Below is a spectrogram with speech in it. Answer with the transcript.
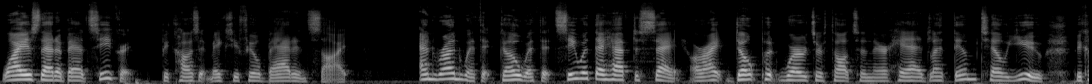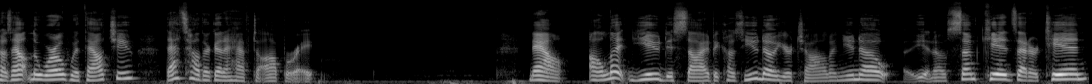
Why is that a bad secret? Because it makes you feel bad inside and run with it. Go with it. See what they have to say. All right. Don't put words or thoughts in their head. Let them tell you because out in the world without you, that's how they're going to have to operate. Now, I'll let you decide because you know your child and you know, you know, some kids that are 10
